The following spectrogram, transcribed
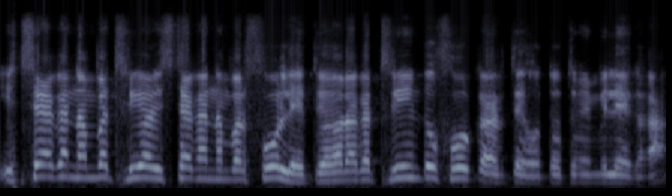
इससे अगर नंबर थ्री और इससे अगर नंबर फोर लेते हो और अगर थ्री इंटू फोर करते हो तो तुम्हें मिलेगा।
